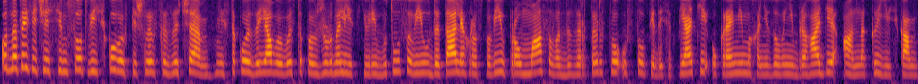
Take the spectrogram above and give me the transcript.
1700 військових пішли в СЗЧ. Із такою заявою виступив журналіст Юрій Бутусов і у деталях розповів про масове дезертирство у 155-й окремій механізованій бригаді Анна Київська.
